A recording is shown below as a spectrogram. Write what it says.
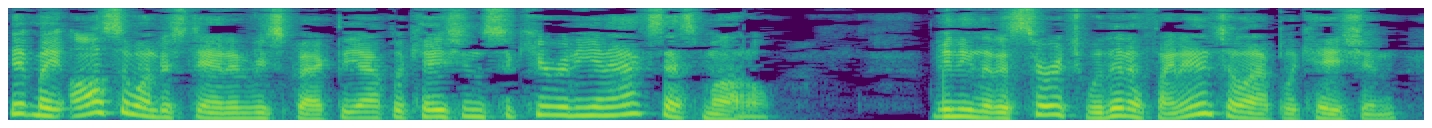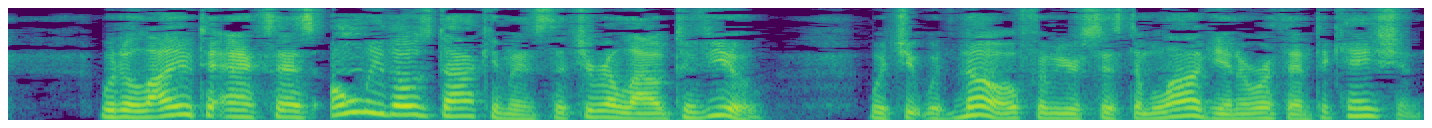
It may also understand and respect the application's security and access model, meaning that a search within a financial application would allow you to access only those documents that you're allowed to view, which it would know from your system login or authentication.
